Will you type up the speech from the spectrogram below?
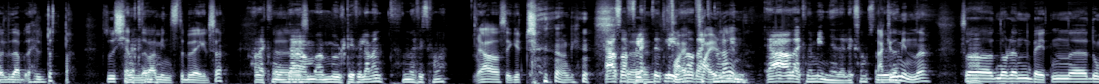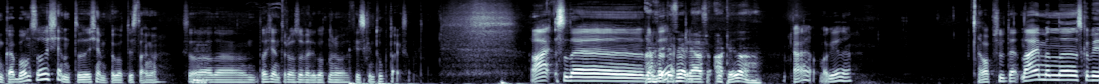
Eller det er helt dødt, da. Så du kjenner hver minste bevegelse. Det er ikke noe, det er multifilament som de fisker med. Ja, sikkert. det Ja, altså flettet line. Det er ikke noe ja, det er ikke noe minne i det, liksom. Så er ikke noe minne. Så når den baiten eh, dunka i bånn, så kjente du det kjempegodt i stanga. Så Mm. da, da kjente du også veldig godt når fisken tok, da. Ikke sant. Nei, så det Det det hørtes veldig artig ut, da. Ja, ja, var gøy det. Det var absolutt det. Nei, men eh, skal vi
